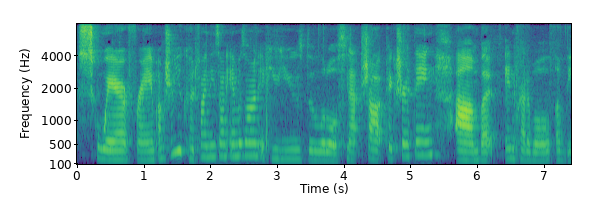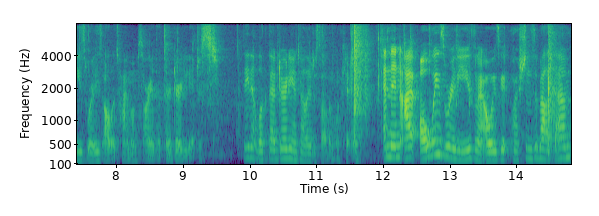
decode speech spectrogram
square frame. I'm sure you could find these on amazon if you use the little snapshot picture thing um, but incredible of these wear these all the time. I'm sorry that they're dirty. I just they didn't look that dirty until i just saw them on camera. And then i always wear these and i always get questions about them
